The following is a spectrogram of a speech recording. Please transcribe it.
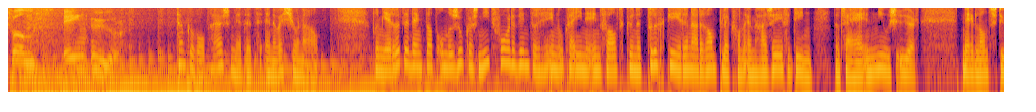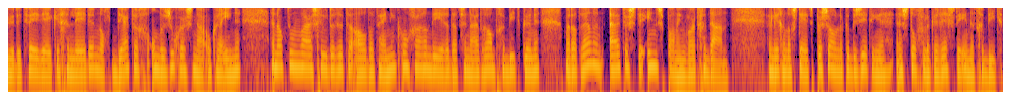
van 1 uur. Femke Woldhuis met het NOS Journaal. Premier Rutte denkt dat onderzoekers niet voor de winter in Oekraïne invalt... kunnen terugkeren naar de rampplek van MH17. Dat zei hij in Nieuwsuur. Nederland stuurde twee weken geleden nog 30 onderzoekers naar Oekraïne. En ook toen waarschuwde Rutte al dat hij niet kon garanderen dat ze naar het rampgebied kunnen... maar dat wel een uiterste inspanning wordt gedaan. Er liggen nog steeds persoonlijke bezittingen en stoffelijke resten in het gebied.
